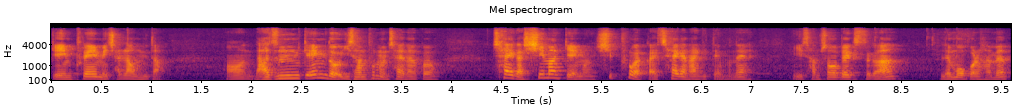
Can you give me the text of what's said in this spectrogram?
게임 프레임이 잘 나옵니다. 어, 낮은 게임도 2, 3%는 차이 나고요. 차이가 심한 게임은 10% 가까이 차이가 나기 때문에 이 3500X가 램오버를 하면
